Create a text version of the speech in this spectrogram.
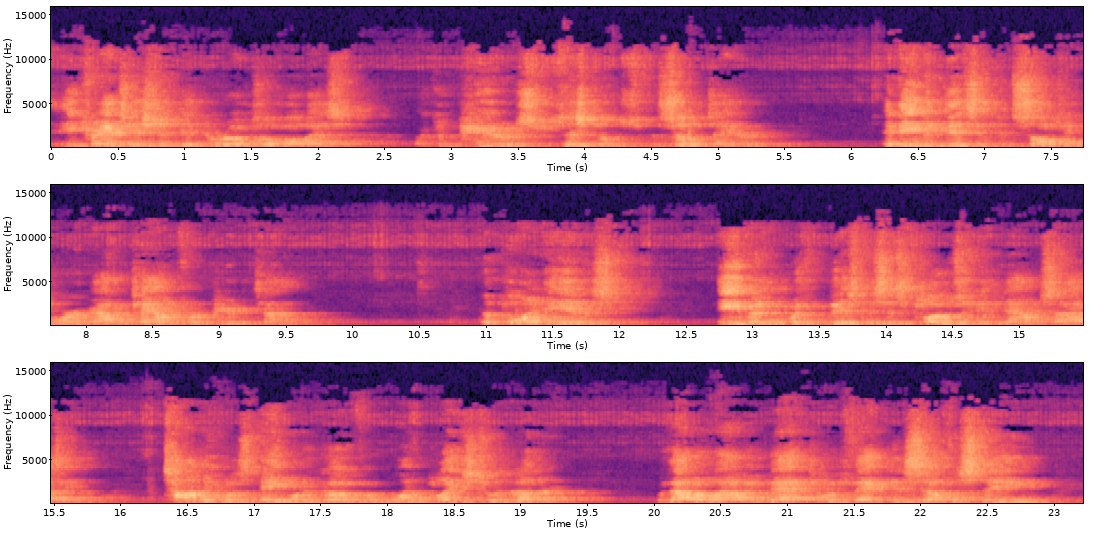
And he transitioned into Rose Oil as a computer systems facilitator and even did some consulting work out of town for a period of time. The point is, even with businesses closing and downsizing, Tommy was able to go from one place to another without allowing that to affect his self esteem,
